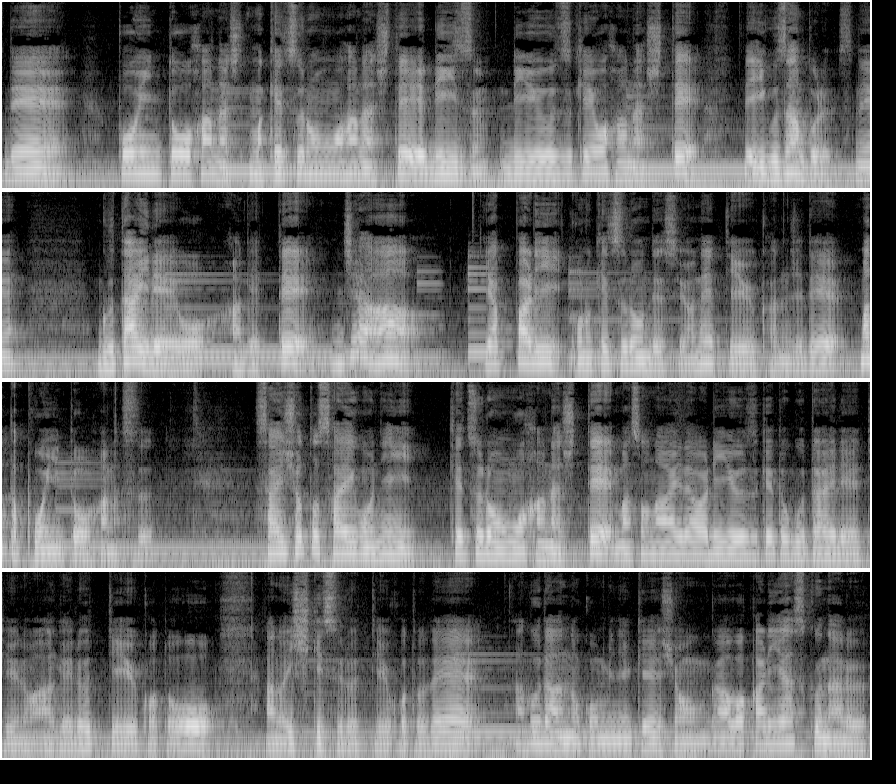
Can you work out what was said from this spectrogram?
でポイントを話し、まあ、結論を話して reason 理由付けを話してで example ですね。具体例を挙げてじゃあやっぱりこの結論ですよねっていう感じでまたポイントを話す。最初と最後に結論を話して、まあ、その間は理由付けと具体例っていうのを挙げるっていうことをあの意識するっていうことで普段のコミュニケーションが分かりやすくなる、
